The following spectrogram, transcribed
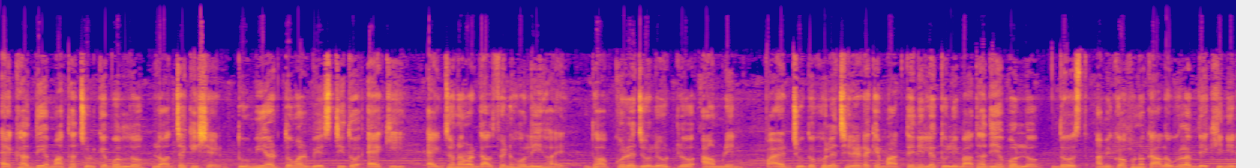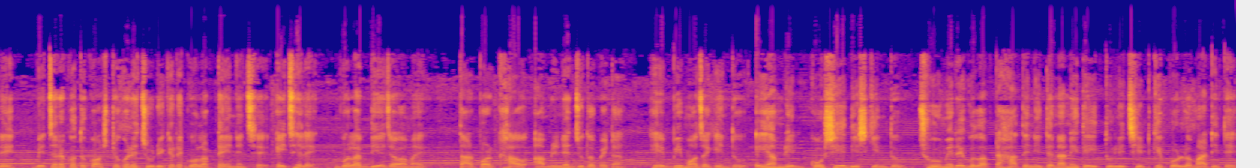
এক হাত দিয়ে মাথা চুলকে বলল, লজ্জা কিসের? তুমি আর তোমার বেস্টি তো একই। একজন আমার গার্লফ্রেন্ড হলেই হয়। ধপ করে জ্বলে উঠল, আমরিন। পায়ের জুতো খুলে ছেলেটাকে মারতে নিলে তুলি বাধা দিয়ে বলল, দোস্ত, আমি কখনো কালো গোলাপ দেখিনি রে। বেচারা কত কষ্ট করে চুরি করে গোলাপটা এনেছে। এই ছেলে, গোলাপ দিয়ে যাওয়া আমায়। তারপর খাও আমরিনের জুতো পেটা। হেব্বি মজা কিন্তু। এই আমরিন, কষিয়ে দিস কিন্তু। ছু মেরে গোলাপটা হাতে নিতে না নিতেই তুলি ছিটকে পড়ল মাটিতে।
